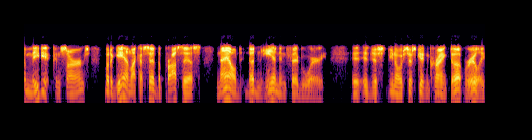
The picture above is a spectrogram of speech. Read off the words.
immediate concerns, but again, like I said, the process now doesn't end in February. It, it just, you know, it's just getting cranked up. Really,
